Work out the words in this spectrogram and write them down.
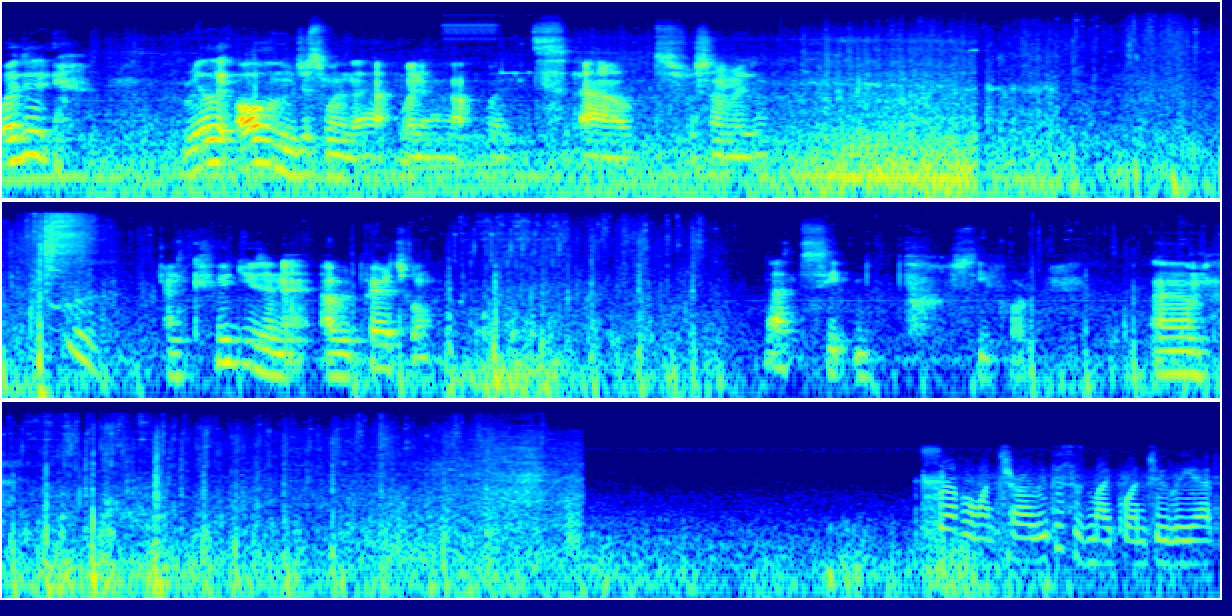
What did... Really? All of them just went out, went out, went out for some reason. I could use an, a repair tool. That's C, C4. Um... Bravo 1 Charlie, this is Mike 1 Juliet.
